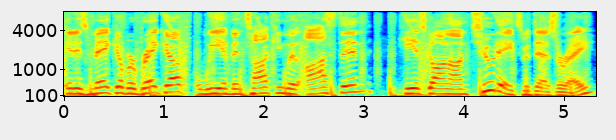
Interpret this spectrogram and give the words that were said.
It is makeup or breakup. We have been talking with Austin. He has gone on two dates with Desiree.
